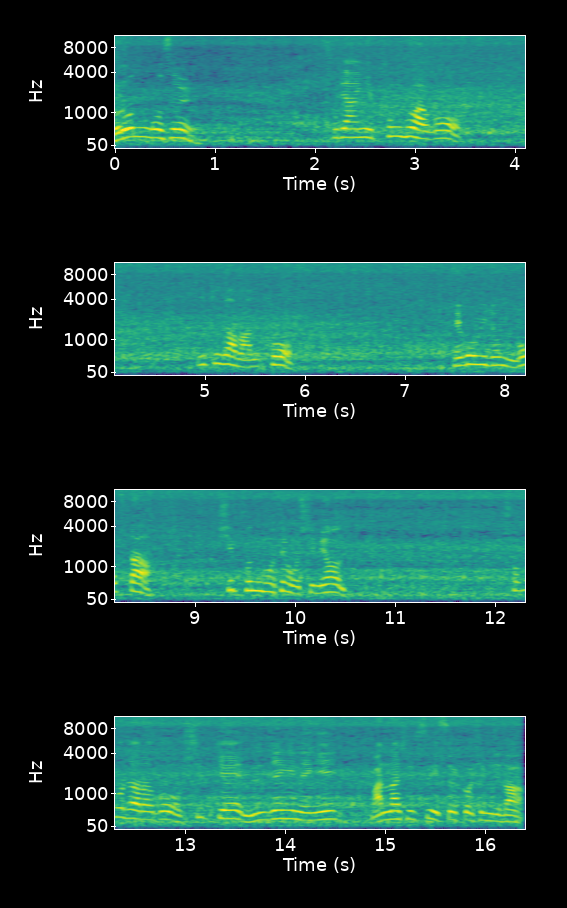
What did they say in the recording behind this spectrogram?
이런 곳을 수량이 풍부하고 인기가 많고 계곡이 좀 높다 싶은 곳에 오시면 초보자라도 쉽게 눈쟁이 냉이 만나실 수 있을 것입니다.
